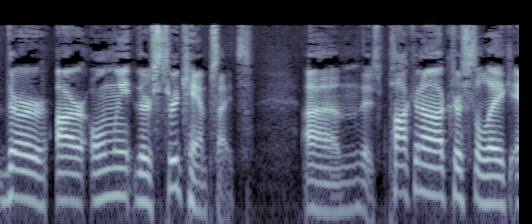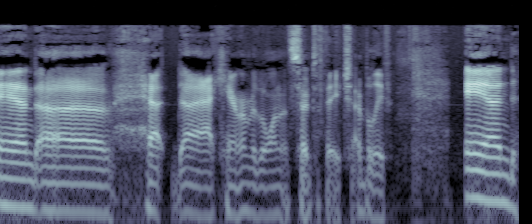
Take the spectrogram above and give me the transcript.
there are only there's three campsites. Um, there's Packanack, Crystal Lake, and uh, Hat, uh, I can't remember the one that starts with H, I believe. And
